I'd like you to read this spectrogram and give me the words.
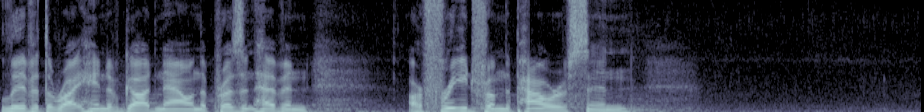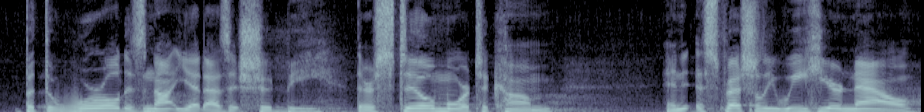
live at the right hand of God now in the present heaven are freed from the power of sin but the world is not yet as it should be. There's still more to come. And especially we here now,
